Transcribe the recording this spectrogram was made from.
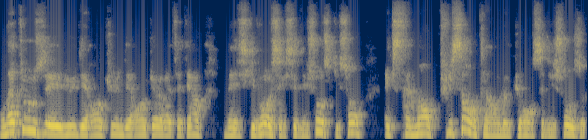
On a tous eu des rancunes, des rancœurs, etc. Mais ce qui vaut, c'est que c'est des choses qui sont extrêmement puissantes là en l'occurrence. C'est des choses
